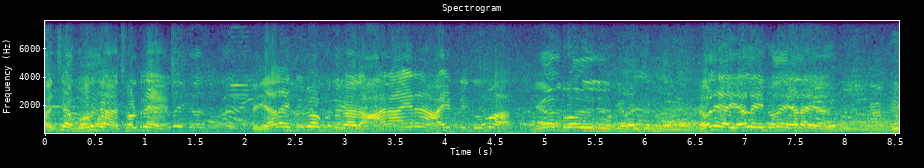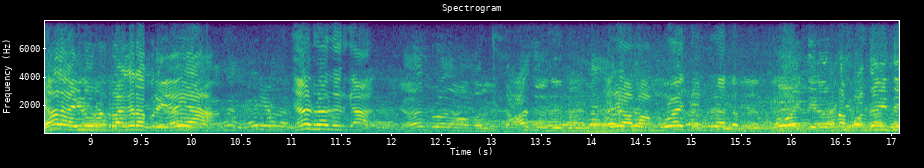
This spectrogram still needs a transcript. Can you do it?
வச்சா பொருங்க சொல்றேன் இப்போ ஏழாயிரத்தி ரூபா கொடுத்துருக்காரு. ஆறாயிரம் ஆயிரத்தி ஐநூறுரூவா ஏழு ரூபாய் இருக்கு ஏழாயிரத்தி ஐநூறு எவ்வளோயா ஏழு ஐநூறு ஏழாயிரம் ஏழு ஐநூறுன்றாங்க. அப்புறம் ஏயா? ஏழு ரூபா இருக்கா? ஏழு ஆமா இருக்கு. காசு மூவாயிரத்தி ஐநூறு ரூபா தம்பி மூவாயிரத்தி ஐநூறுனா பத்தாயிரத்தி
